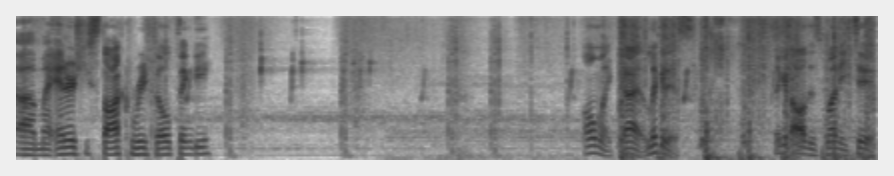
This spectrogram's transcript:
Uh, my energy stock refill thingy. Oh my god, look at this. Look at all this money too.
